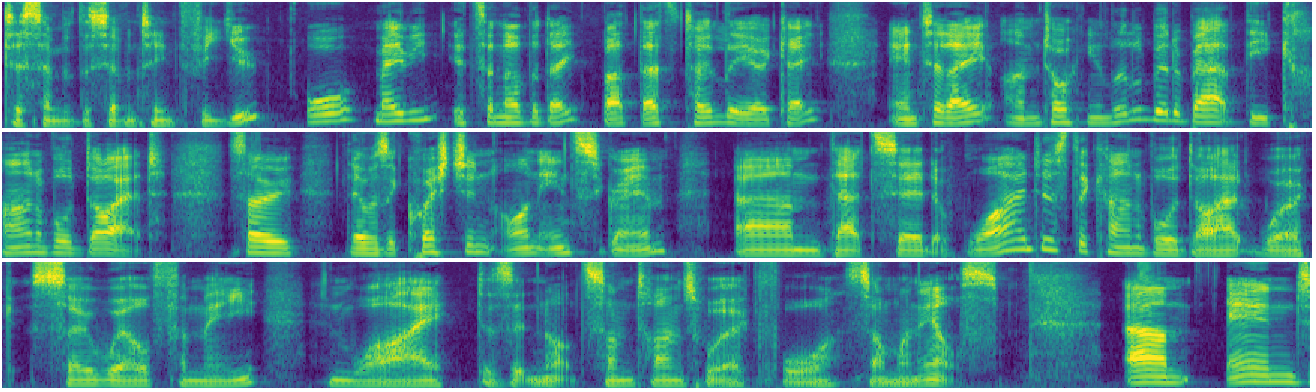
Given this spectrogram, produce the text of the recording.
December the 17th for you, or maybe it's another day, but that's totally okay. And today I'm talking a little bit about the carnivore diet. So there was a question on Instagram um, that said, Why does the carnivore diet work so well for me, and why does it not sometimes work for someone else? Um, and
